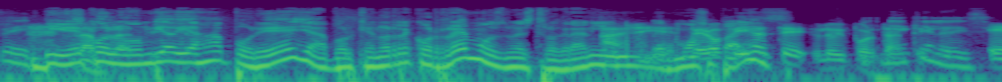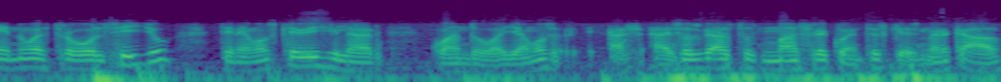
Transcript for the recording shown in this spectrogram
Sí. La Colombia, viaja por ella. ¿Por qué no recorremos nuestro gran y Así es, hermoso pero país? fíjate lo importante. ¿quién lo? En nuestro bolsillo tenemos que vigilar cuando vayamos a, a esos gastos más frecuentes que es mercado,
